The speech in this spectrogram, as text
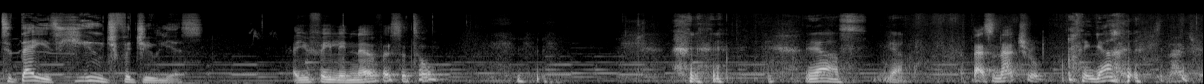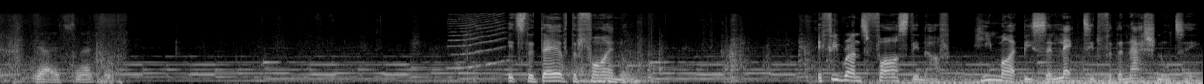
Today is huge for Julius. Are you feeling nervous at all? yes, yeah. That's natural. yeah. It's natural. Yeah, it's natural. It's the day of the final. If he runs fast enough, he might be selected for the national team.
